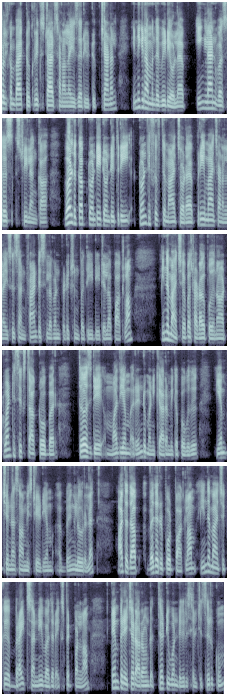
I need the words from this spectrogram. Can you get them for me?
வெல்கம் பேக் டு கிரிக் ஸ்டார்ஸ் அனலைசர் யூடியூப் சேனல் இன்றைக்கி நம்ம இந்த வீடியோவில் இங்கிலாந்து வர்சஸ் ஸ்ரீலங்கா வேர்ல்டு கப் டுவெண்ட்டி டுவெண்ட்டி த்ரீ டுவெண்ட்டி ஃபிஃப்த் மேட்சோட ப்ரீ மேட்ச் அனலைசிஸ் அண்ட் ஃபேண்டஸ் லெவன் ப்ரெடிக்ஷன் பற்றி டீட்டெயிலாக பார்க்கலாம். இந்த மேட்ச் எப்போ ஸ்டார்ட் ஆக போகுதுன்னா டுவெண்ட்டி சிக்ஸ்த் அக்டோபர் தேர்ஸ்டே மதியம் ரெண்டு மணிக்கு ஆரம்பிக்க போகுது. எம் சின்னசாமி ஸ்டேடியம் பெங்களூரில். அடுத்ததா வெதர் ரிப்போர்ட் பார்க்கலாம். இந்த மேட்ச்சுக்கு பிரைட் சன்னி வெதர் எக்ஸ்பெக்ட் பண்ணலாம். Temperature around thirty one degree Celsius இருக்கும்.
